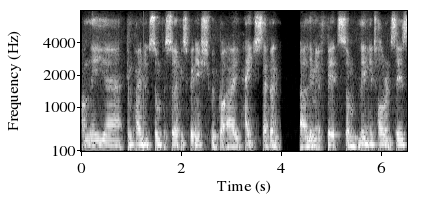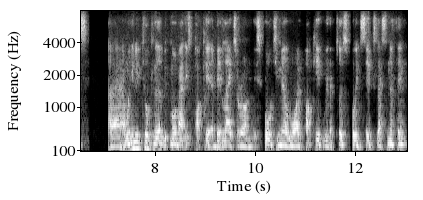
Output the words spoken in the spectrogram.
on the uh, components, some for surface finish. We've got a H7 uh, limit of fit, some linear tolerances. Uh, and we're going to be talking a little bit more about this pocket a bit later on, this 40 mil wide pocket with a plus 0.6 less nothing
